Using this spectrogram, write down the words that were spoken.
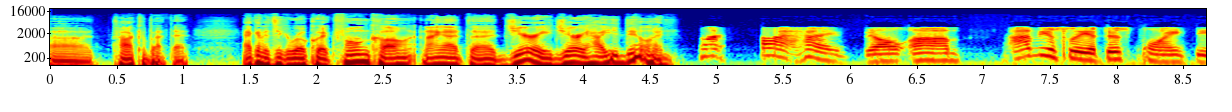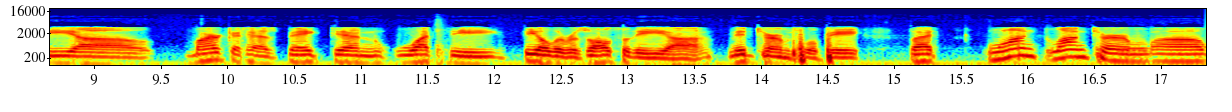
uh, talk about that. I got to take a real quick phone call, and I got uh, Jerry. Jerry, how you doing? Hi, hi, hi Bill. Um, obviously, at this point, the uh, market has baked in what the feel the results of the uh, midterms will be. But long long term, uh,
